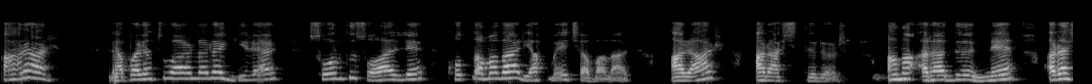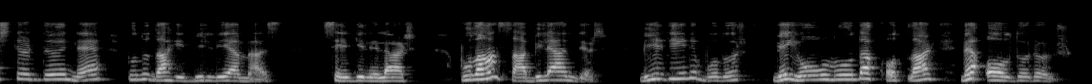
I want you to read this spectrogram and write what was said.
Arar. Laboratuvarlara girer, sorgu sualle kodlamalar yapmaya çabalar. Arar, araştırır. Ama aradığı ne, araştırdığı ne bunu dahi dilleyemez. Sevgililer, bulansa bilendir. Bildiğini bulur ve yoğunluğunda kodlar ve oldurur.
